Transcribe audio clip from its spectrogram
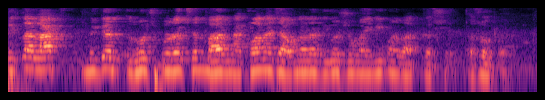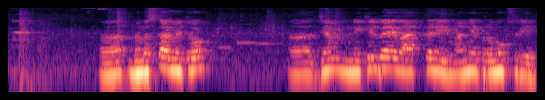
કેટલા લાખ મીટર રોજ પ્રોડક્શન બહાર નાખવાના છે આવનારા દિવસોમાં એની પણ વાત કરશે. અશોકભાઈ. નમસ્કાર મિત્રો. જેમ નિખિલભાઈ વાત કરી માન્ય પ્રમુખશ્રીએ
